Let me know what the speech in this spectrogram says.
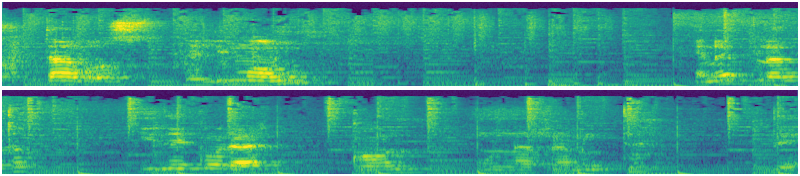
Octavos de limón en el plato y decorar con una ramita de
